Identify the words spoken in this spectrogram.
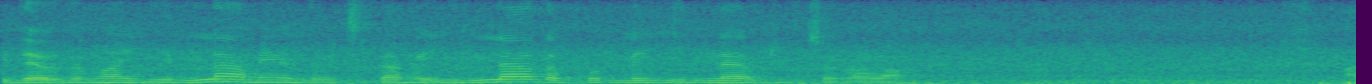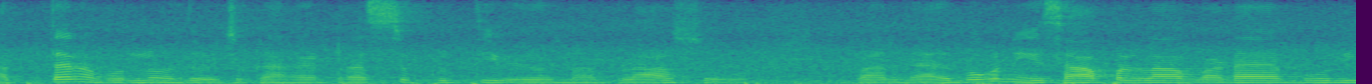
வித விதமாக எல்லாமே வந்து வச்சுருக்காங்க. இல்லாத பொருளே இல்லை அப்படின்னு சொல்லலாம். அத்தனை பொருளும் வந்து வச்சுருக்காங்க. ட்ரெஸ்ஸு குர்த்தி விதமாக ப்ளாஸோ பாருங்கள் அது போக நீங்கள் சாப்பிட்லாம். வடை பூரி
